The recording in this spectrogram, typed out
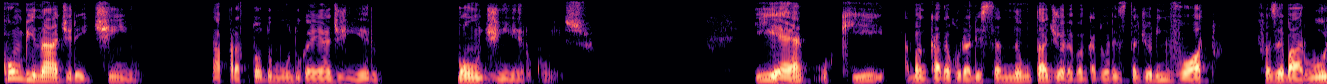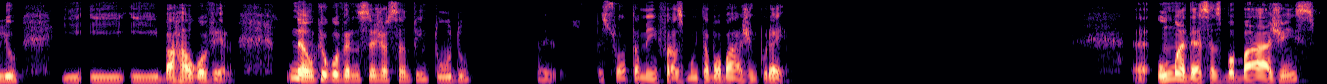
combinar direitinho, dá para todo mundo ganhar dinheiro bom dinheiro com isso. E é o que a bancada ruralista não está de olho. A bancada ruralista está de olho em voto, fazer barulho e, e, e, barrar o governo. Não que o governo seja santo em tudo, né? o pessoal também faz muita bobagem por aí. É, uma dessas bobagens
